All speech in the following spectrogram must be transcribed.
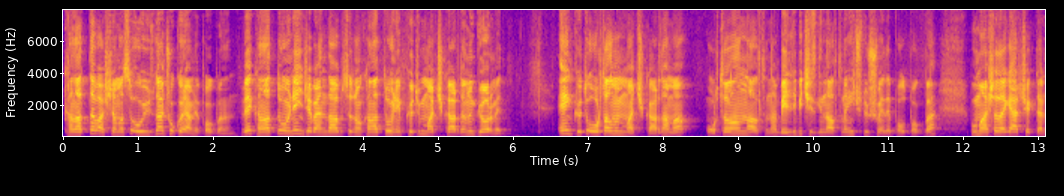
Kanatta başlaması o yüzden çok önemli Pogba'nın. Ve kanatta oynayınca ben daha bu sezon kanatta oynayıp kötü bir maç çıkardığını görmedim. En kötü ortalama bir maç çıkardı ama ortalamanın altına, belli bir çizginin altına hiç düşmedi Paul Pogba. Bu maçta da gerçekten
